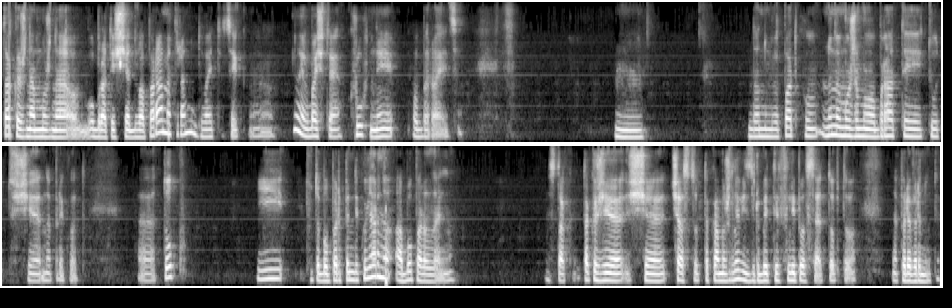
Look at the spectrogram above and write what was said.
Також нам можна обрати ще два параметри. Ну, давайте цей, е, ну, як бачите, круг не обирається. В даному випадку ну, ми можемо обрати тут ще, наприклад, е, топ, і тут або перпендикулярно, або паралельно. Так. Також є ще часто така можливість зробити flip offset, тобто е, перевернути.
